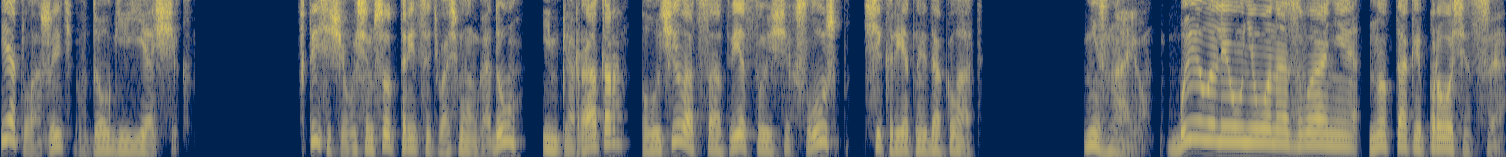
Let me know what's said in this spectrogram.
и отложить в долгий ящик. В 1838 году император получил от соответствующих служб секретный доклад. Не знаю, было ли у него название, но так и просится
